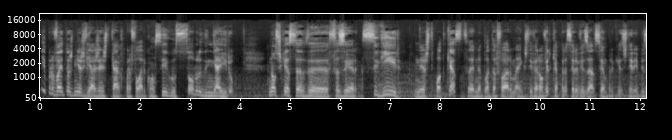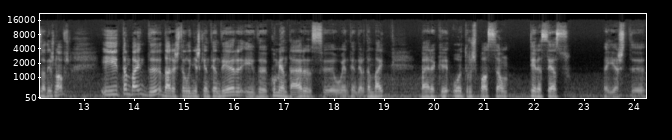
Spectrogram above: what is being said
e aproveito as minhas viagens de carro para falar consigo sobre dinheiro. Não se esqueça de fazer seguir neste podcast, na plataforma em que estiver a ouvir, que é para ser avisado sempre que existirem episódios novos, e também de dar as estrelinhas que entender e de comentar, se o entender também, para que outros possam ter acesso a este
